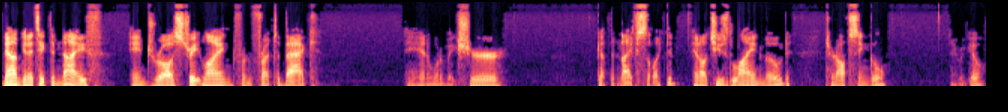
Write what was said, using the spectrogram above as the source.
Now I'm going to take the knife and draw a straight line from front to back. And I want to make sure I've got the knife selected. And I'll choose line mode turn off single. There we go.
